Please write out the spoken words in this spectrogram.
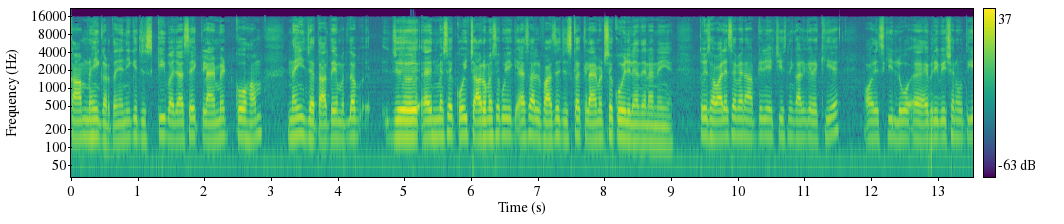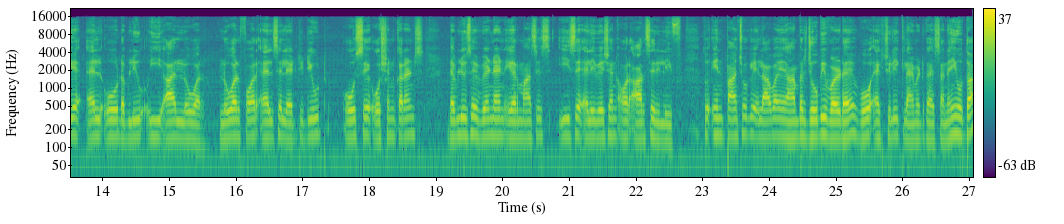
काम नहीं करता। यानी कि जिसकी वजह से क्लाइमेट को हम नहीं जताते। मतलब जो इनमें से कोई चारों में से कोई एक ऐसा अल्फाज है जिसका क्लाइमेट से कोई लेना देना नहीं है। तो इस हवाले से मैंने आपके लिए एक चीज़ निकाल के रखी है और इसकी लो एब्रीवेशन होती है L O W E R lower lower for L से लेटीट्यूड ओ से ओशन करंट्स डब्ल्यू से wind and air masses E से एलिवेशन और आर से रिलीफ तो इन पाँचों के अलावा यहाँ पर जो भी वर्ड है, वो एक्चुअली क्लाइमेट का हिस्सा नहीं होता.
